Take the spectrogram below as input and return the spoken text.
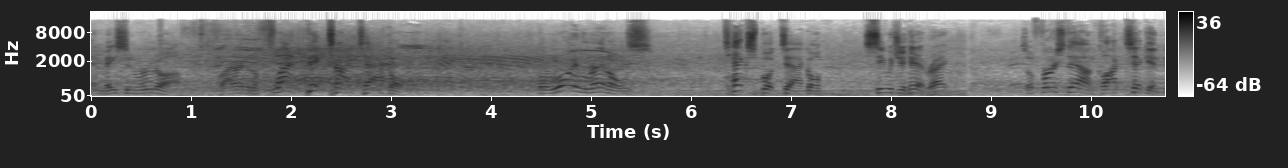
And Mason Rudolph firing to the flat, big time tackle. Roy Reynolds, textbook tackle. See what you hit, right? So first down, clock ticking.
